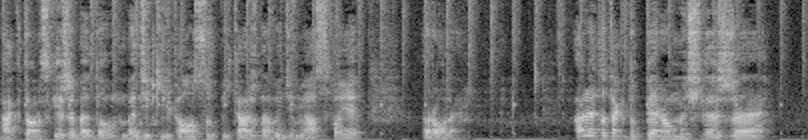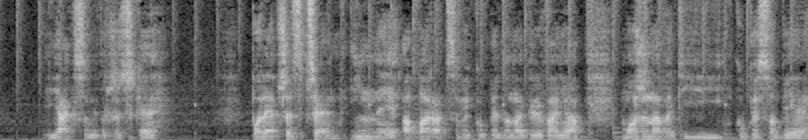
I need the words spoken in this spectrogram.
aktorskie, że będą, będzie kilka osób i każda będzie miała swoje role. Ale to tak dopiero myślę, że jak sobie troszeczkę polepszę sprzęt, inny aparat sobie kupię do nagrywania, może nawet i kupię sobie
